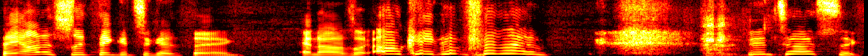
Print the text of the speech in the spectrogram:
they honestly think it's a good thing," and I was like, "Okay, good for them, fantastic."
